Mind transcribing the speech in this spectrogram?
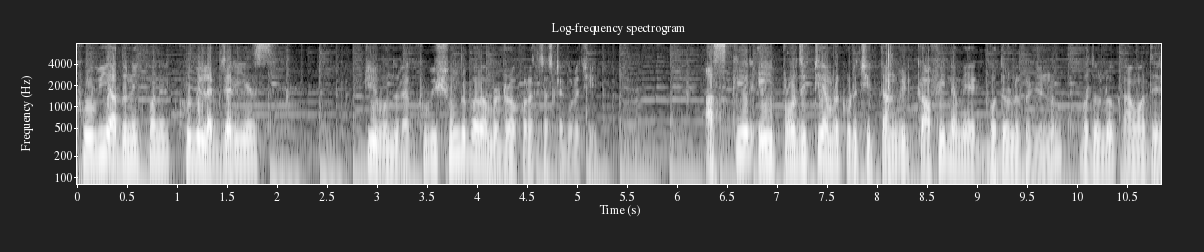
খুবই আধুনিক মানের, খুবই লাক্সারিয়াস প্রিয় বন্ধুরা, খুবই সুন্দরভাবে আমরা ড্র করার চেষ্টা করেছি। আজকের এই প্রজেক্টটি আমরা করেছি তানভীর কাফি নামে এক ভদ্রলোকের জন্য। ভদ্রলোক আমাদের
